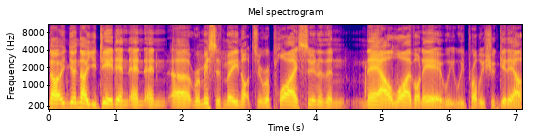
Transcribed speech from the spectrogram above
No, you, no, you did, and and and uh, remiss of me not to reply sooner than now, live on air. We we probably should get our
